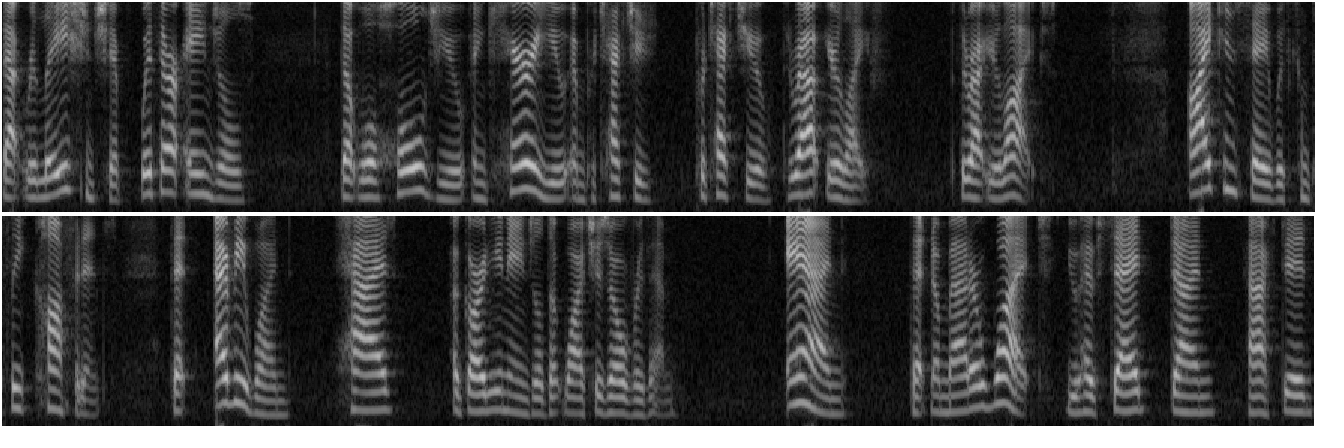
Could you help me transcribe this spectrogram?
that relationship with our angels that will hold you and carry you and protect you protect you throughout your life throughout your lives i can say with complete confidence that everyone has a guardian angel that watches over them and that no matter what you have said, done, acted,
